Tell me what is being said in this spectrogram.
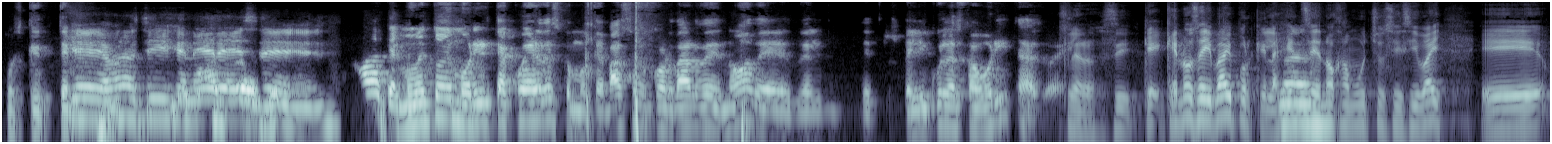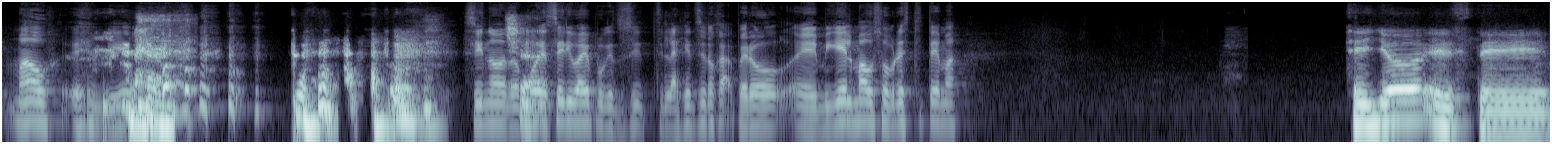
pues que te... Que aún así genere ese... que al momento de morir te acuerdes, como te vas a acordar de, ¿no? De, tus películas favoritas, güey. Claro, sí. Que, que no sea Ibai, porque la gente se enoja mucho si es Ibai. Eh, Mau, eh, sí, no, no puede ser Ibai porque la gente se enoja. Pero, eh, Miguel, Mau, sobre este tema. Sí, yo, este,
